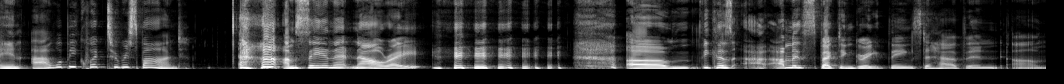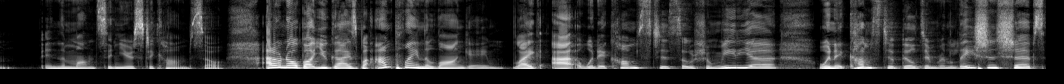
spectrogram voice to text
and I will be quick to respond. I'm saying that now, right? um, because I, am expecting great things to happen um, in the months and years to come. So I don't know about you guys, but I'm playing the long game. Like I, when it comes to social media, when it comes to building relationships,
